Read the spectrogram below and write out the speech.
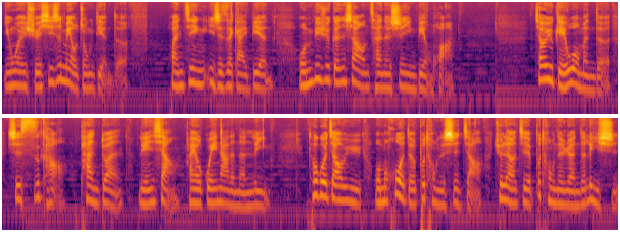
因为学习是没有终点的，环境一直在改变，我们必须跟上才能适应变化。教育给我们的是思考、判断、联想还有归纳的能力。透过教育，我们获得不同的视角，去了解不同的人的历史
